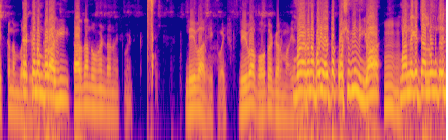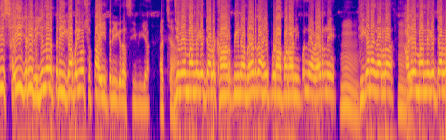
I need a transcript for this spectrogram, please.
ਇੱਕ ਨੰਬਰ ਇੱਕ ਨੰਬਰ ਆ ਗਈ। ਕਰਦਾ 2 ਮਿੰਟਾਂ ਨੂੰ 1 ਮਿੰਟ। ਲੇਵਾ ਦੇਖ ਬਾਈ। ਲੇਵਾ ਬਹੁਤ ਆ ਗਰਮ ਵਾਲੀ। ਮੈਂ ਕਹਿੰਦਾ ਬਾਈ ਹਜੇ ਤਾਂ ਕੁਝ ਵੀ ਨਹੀਂਗਾ ਹੂੰ ਮੰਨ ਕੇ ਚੱਲੂੰ ਤੇ ਇਹਦੀ ਸਹੀ ਜਿਹੜੀ ਰੀਜਨਲ ਤਰੀਕ ਆ ਬਾਈ ਉਹ 27 ਤਰੀਕ ਦੱਸੀ ਵੀ ਆ। ਅੱਛਾ। ਜਿਵੇਂ ਮੰਨ ਕੇ ਚੱਲ ਖਾਣ ਪੀਣਾ ਬੈਠਦਾ ਇਹ ਪੁੜਾ ਪੜਾ ਨਹੀਂ ਭੰਨਿਆ ਬੈਠਨੇ ਹੂੰ। ਠੀਕ ਹੈ ਨਾ ਗੱਲ? ਹਜੇ ਮੰਨ ਕੇ ਚੱਲ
